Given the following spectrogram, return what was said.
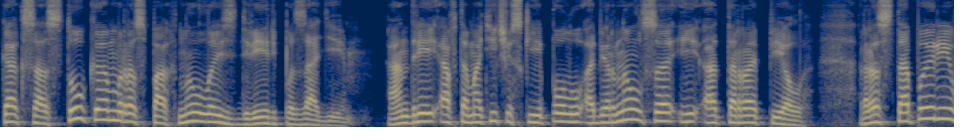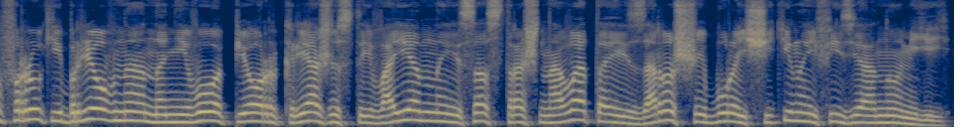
как со стуком распахнулась дверь позади. Андрей автоматически полуобернулся и оторопел. Растопырив руки бревна, на него пер кряжистый военный со страшноватой, заросшей бурой щетиной физиономией.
